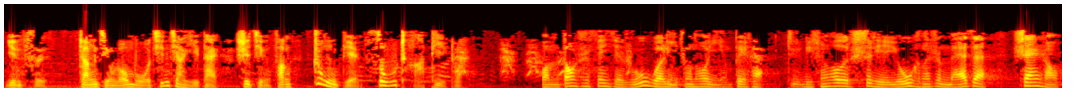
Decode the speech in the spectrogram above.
因此张景龙母亲家一带是警方重点搜查地段。我们当时分析，如果李成涛已经被害，这李成涛的尸体有可能是埋在山上或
